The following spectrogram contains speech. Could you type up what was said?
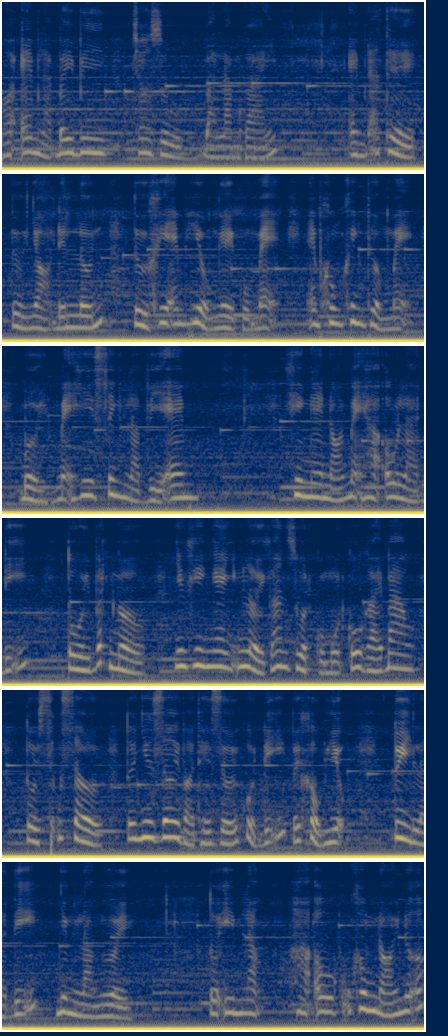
gọi em là baby cho dù bà làm gái. Em đã thể từ nhỏ đến lớn, từ khi em hiểu nghề của mẹ, em không khinh thường mẹ bởi mẹ hy sinh là vì em. Khi nghe nói mẹ Hạ Âu là đĩ, tôi bất ngờ, nhưng khi nghe những lời gan ruột của một cô gái bao, tôi sững sờ, tôi như rơi vào thế giới của đĩ với khẩu hiệu tuy là đĩ nhưng là người. Tôi im lặng, Hà Âu cũng không nói nữa,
